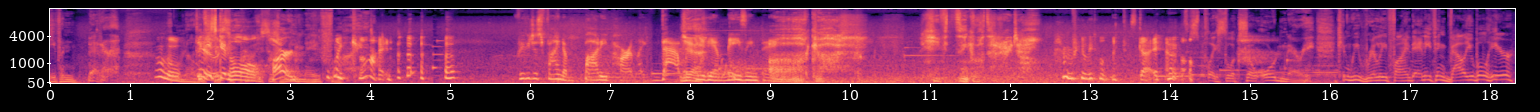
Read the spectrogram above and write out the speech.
even better. Oh, Who knows dude. He's getting a little hard. may Oh my god. if we could just find a body part, like that would Yeah. be the amazing thing. Oh god. I can't even think about that right now. I really don't like this guy at all. This place looks so ordinary. Can we really find anything valuable here?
